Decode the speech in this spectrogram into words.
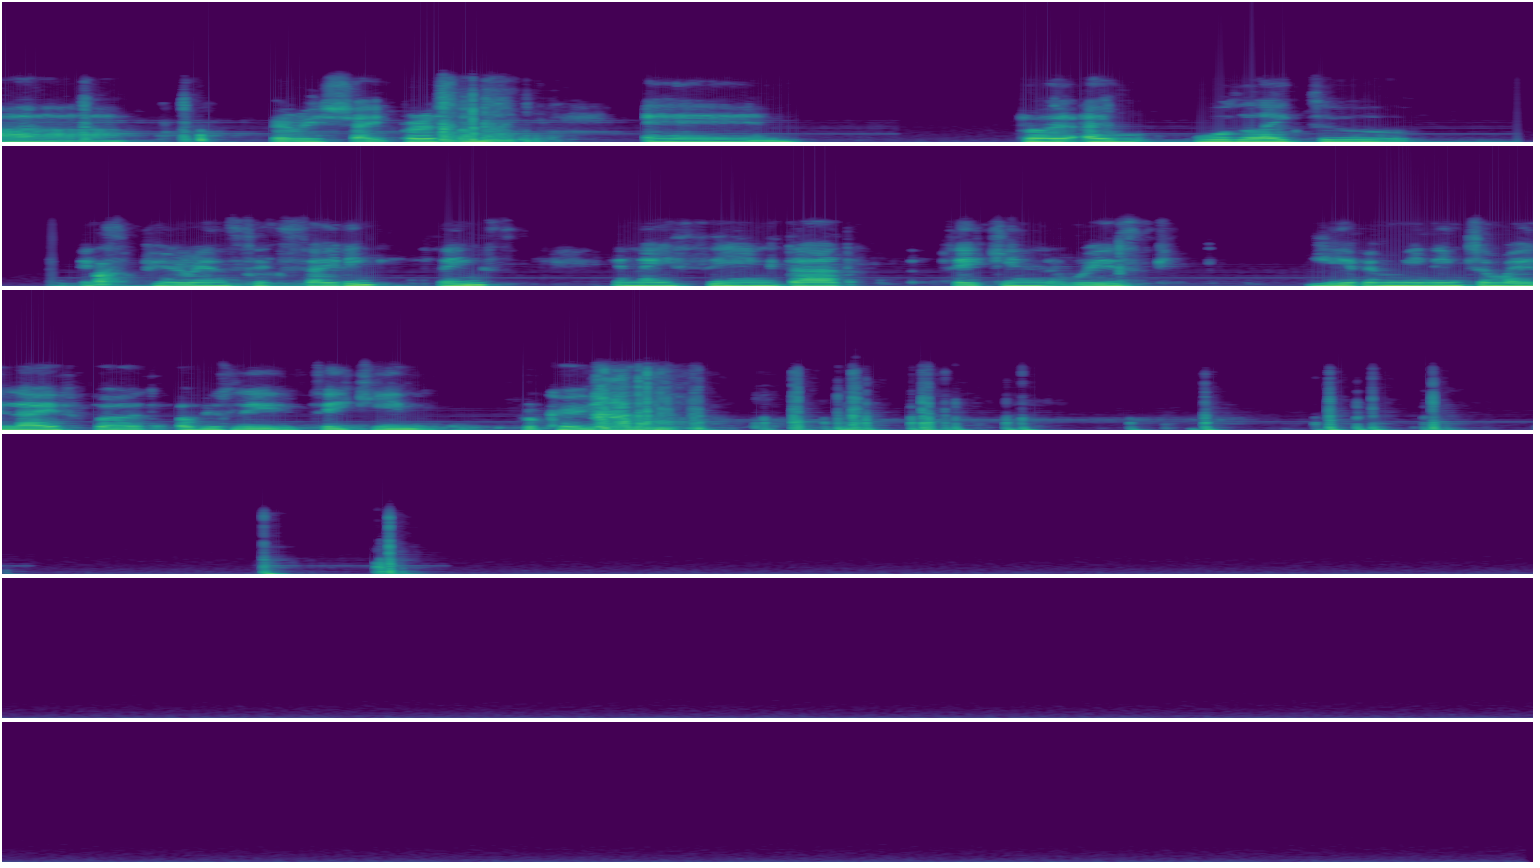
a very shy person, and but I would like to experience exciting things, and I think that taking risk giving meaning to my life, but obviously taking precautions.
